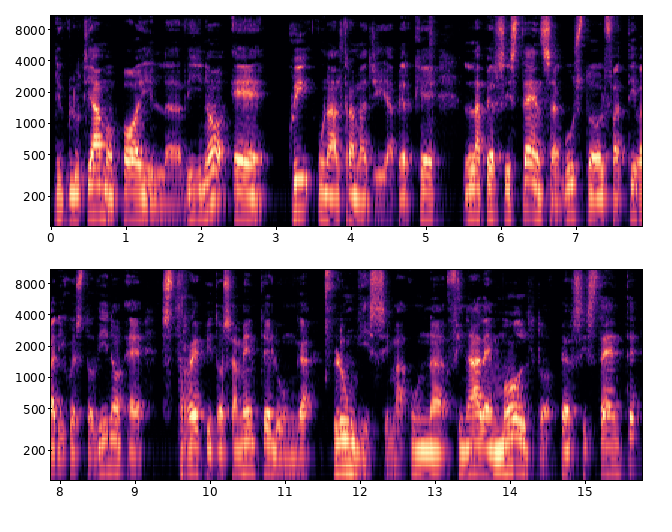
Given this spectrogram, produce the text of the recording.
Deglutiamo poi il vino e qui un'altra magia perché la persistenza gusto-olfattiva di questo vino è strepitosamente lunga, lunghissima, un finale molto persistente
